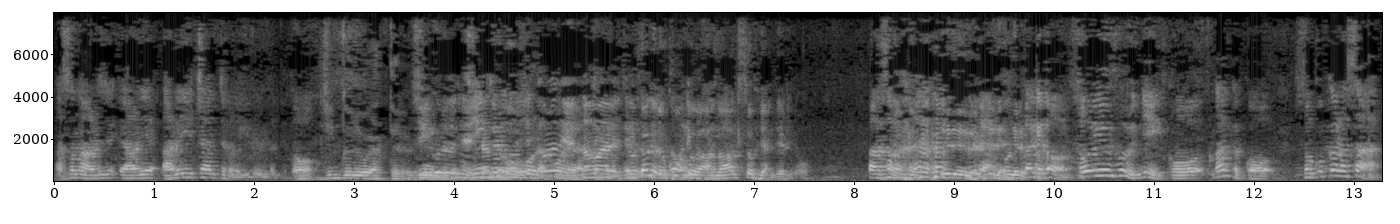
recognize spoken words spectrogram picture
浅野ありありありえちゃんっていうのがいるんだけどジングルをやってる。ジングルねジングルを名前だけど今度はあのアーキソフィアに出るよ。あそうだね。出てる出てる出てる。だけどそういうふうにこうなんかこうそこからさ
